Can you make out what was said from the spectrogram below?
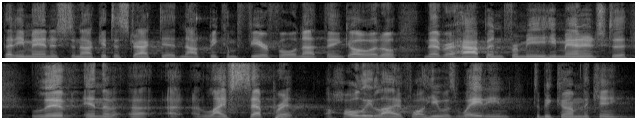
that he managed to not get distracted, not become fearful, not think, oh, it'll never happen for me. He managed to live in the, uh, a, life separate, a holy life, while he was waiting to become the king.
